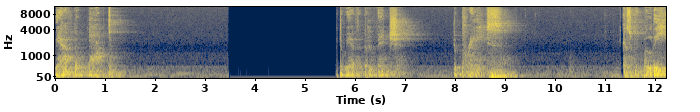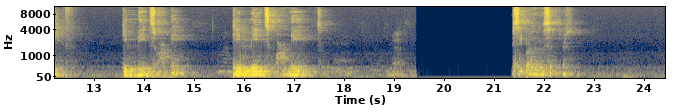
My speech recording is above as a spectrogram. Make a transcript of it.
We have the want. But do we have the conviction to praise? Because we believe He meets our needs. You see, brothers and sisters, we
